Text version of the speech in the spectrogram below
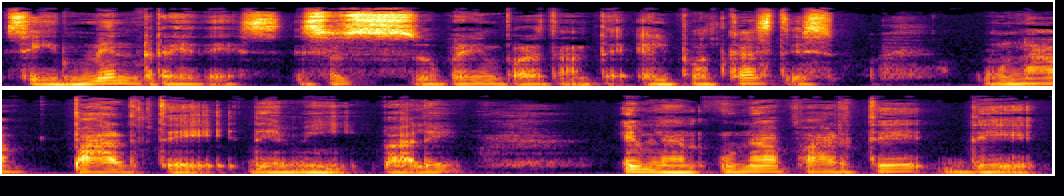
seguidme en redes, eso es súper importante. El podcast es una parte de mí, ¿vale? en plan, una parte de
